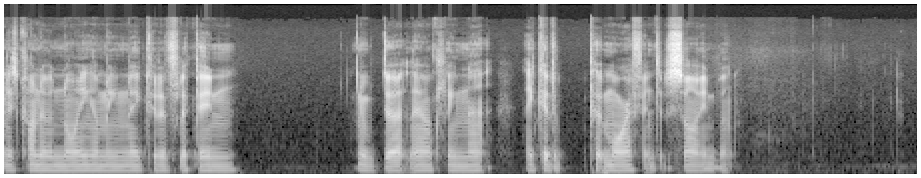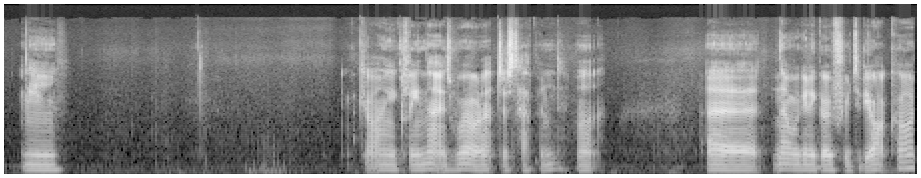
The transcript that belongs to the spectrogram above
is kind of annoying. I mean, they could have flipped in no dirt there, I'll clean that. They could have put more effort into the side, but yeah. Got to clean that as well, that just happened, but uh, now we're going to go through to the art card.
